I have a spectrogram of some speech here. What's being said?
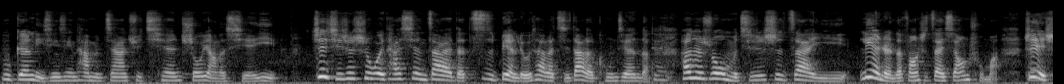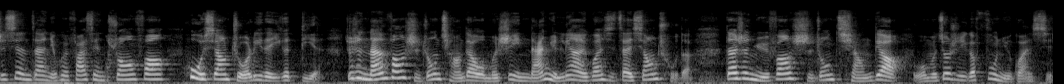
不跟李星星他们家去签收养的协议。这其实是为他现在的自辩留下了极大的空间的。对，他就说我们其实是在以恋人的方式在相处嘛。这也是现在你会发现双方互相着力的一个点，就是男方始终强调我们是以男女恋爱关系在相处的，但是女方始终强调我们就是一个父女关系。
